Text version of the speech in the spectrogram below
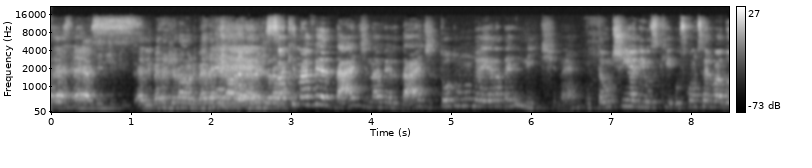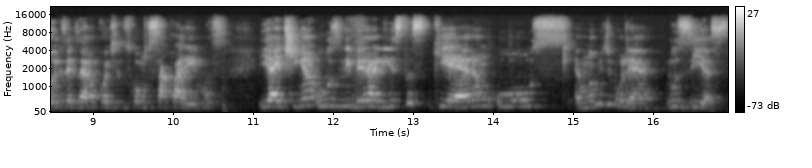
é, é, a gente é, libera geral, libera é, geral, libera geral. Só que na verdade, na verdade, todo mundo aí era da elite, né? Então tinha ali os que os conservadores, eles eram conhecidos como saquaremas, e aí tinha os liberalistas, que eram os. É um nome de mulher, Luzias.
